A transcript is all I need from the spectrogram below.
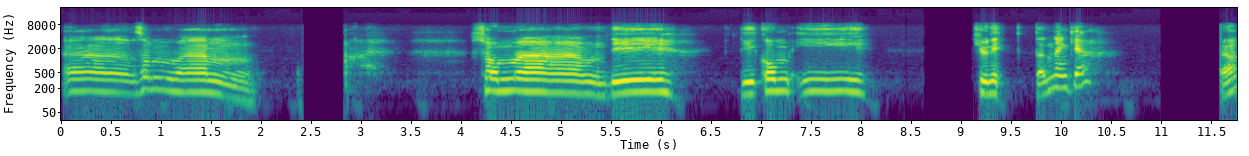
Uh, som ehm, Som uh, de De kom i 2019, tenker jeg. Ja.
